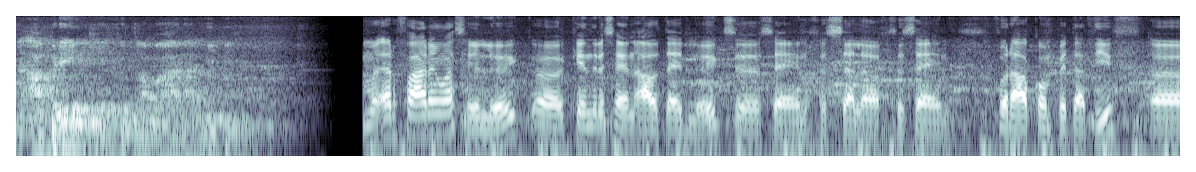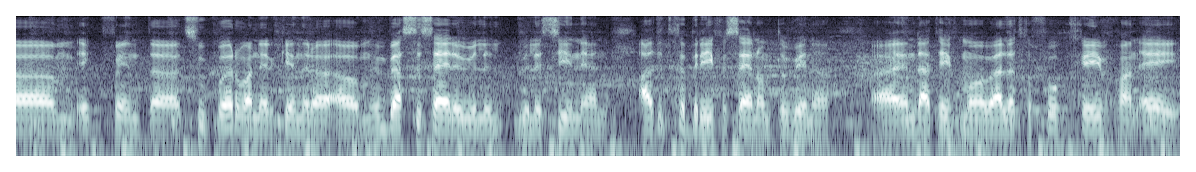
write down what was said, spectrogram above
na a brenke voor tamara libi. Mijn ervaring was heel leuk. Uh, kinderen zijn altijd leuk, ze zijn gezellig, ze zijn vooral competitief. Uh, ik vind het super wanneer kinderen um, hun beste zijde willen, willen zien en altijd gedreven zijn om te winnen. Eh, en dat heeft me wel het gevoel gegeven van, hey,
